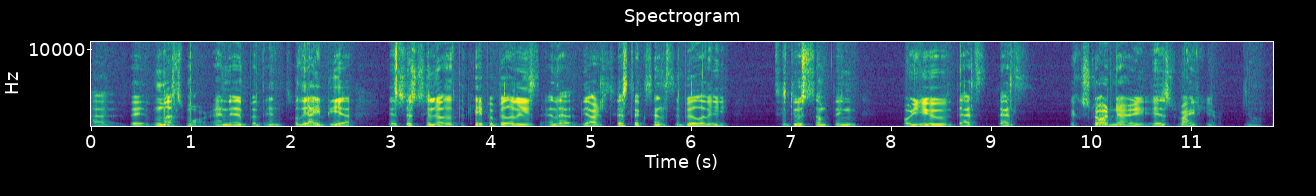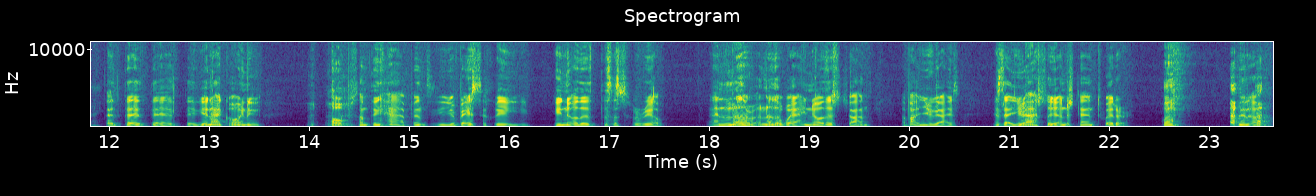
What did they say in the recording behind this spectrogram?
Uh, they much more, and and but and so the idea is just to know that the capabilities and the, the artistic sensibility to do something for you that's that's extraordinary is right here. Oh, thanks. That, that, that, that you're not going to hope something happens. You're basically you know that this is for real. And another another way I know this, John, about you guys is that you actually understand Twitter. you know,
